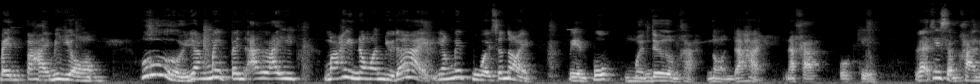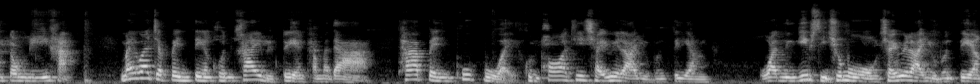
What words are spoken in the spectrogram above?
เป็นตายไม่ยอมเออยังไม่เป็นอะไรมาให้นอนอยู่ได้ ยังไม่ป่วยซะหน่อย เปลี่ยนปุ๊บเหมือนเดิมค่ะ นอนได้นะคะโอเค และที่สำคัญตรงนี้ค่ะ ไม่ว่าจะเป็นเตียงคนไข้หรือเตียงธรรมดา ถ้าเป็นผู้ป่วยคุณพ่อที่ใช้เวลาอยู่บนเตียง วันหนึ่งยี่สี่ชั่วโมง ใช้เวลาอยู่บนเตียง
